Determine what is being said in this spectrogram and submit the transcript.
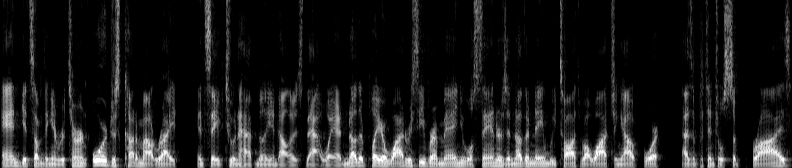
and get something in return, or just cut him outright and save $2.5 million that way. Another player, wide receiver Emmanuel Sanders, another name we talked about watching out for as a potential surprise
